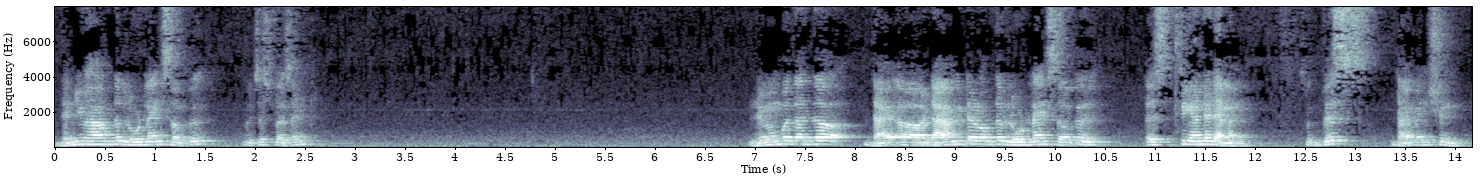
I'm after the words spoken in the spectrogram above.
Then you have the load line circle which is present Remember that the di uh, diameter of the load line circle is 300 mm. So this dimension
